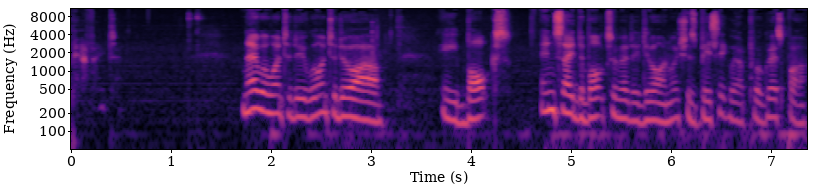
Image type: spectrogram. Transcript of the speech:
perfect now we want to do we want to do a, a box inside the box we've already drawn which is basically our progress bar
